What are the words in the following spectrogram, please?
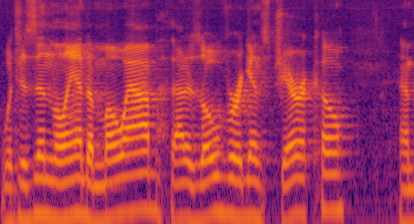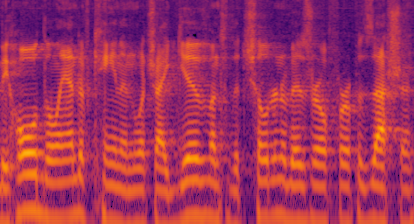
which is in the land of Moab, that is over against Jericho. And behold, the land of Canaan, which I give unto the children of Israel for a possession.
